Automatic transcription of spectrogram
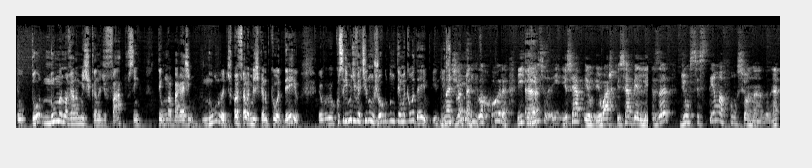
eu tô numa novela mexicana de fato, sem ter uma bagagem nula de novela mexicana porque eu odeio, eu, eu consegui me divertir num jogo de um tema que eu odeio. E, Imagina, mim, que loucura! E, é... isso, isso é, eu, eu acho que isso é a beleza de um sistema funcionando, né?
